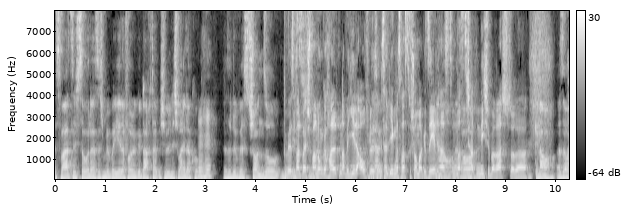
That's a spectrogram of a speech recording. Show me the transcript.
es war jetzt nicht so, dass ich mir bei jeder Folge gedacht habe, ich will nicht weitergucken. Mhm. Also, du wirst schon so. Du wirst halt bei Spannung gehalten, aber jede Auflösung Ja. ist halt irgendwas, was du schon mal gesehen Genau, hast und was also- dich halt nicht überrascht oder. Genau, also Oh,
